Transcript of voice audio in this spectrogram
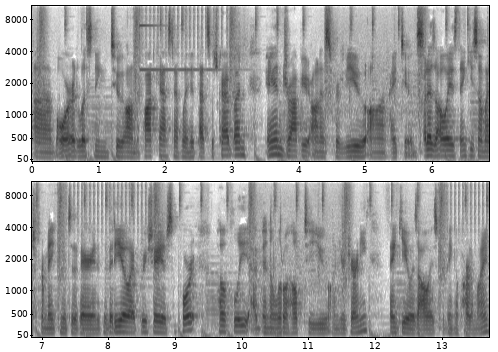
um, or listening to on the podcast, definitely hit that subscribe button, and drop your honest review on iTunes. But as always, thank you so much for making it to the very end of the video. I appreciate your support. Hopefully I've been a little help to you on your journey. Thank you as always for being a part of mine.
